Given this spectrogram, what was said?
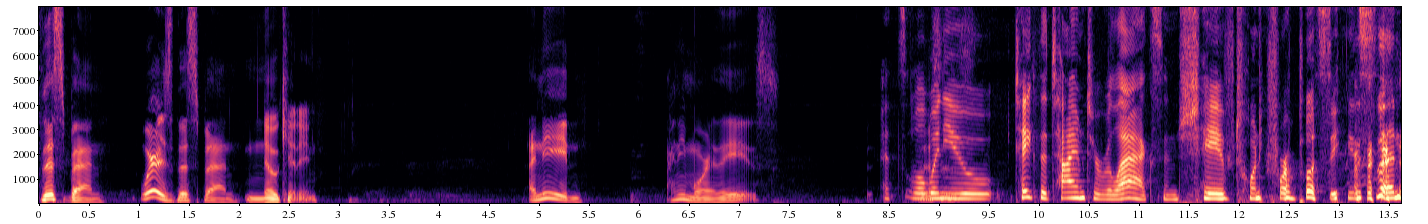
This been? Where has this been? No kidding. I need I need more of these. It's well This when is- you take the time to relax and shave 24 pussies, then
